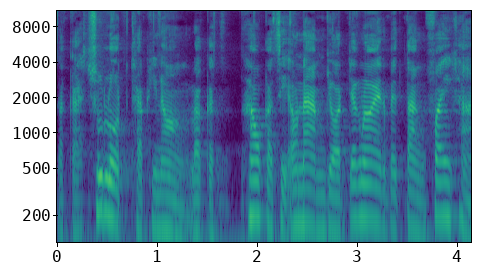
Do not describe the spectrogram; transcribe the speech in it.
แล้วก็ชูรสค่ะพี่น้อง แล้วก็เฮาก็สิเอาน้ำหยอดจักหน่อยไปตั้งไฟค่ะ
